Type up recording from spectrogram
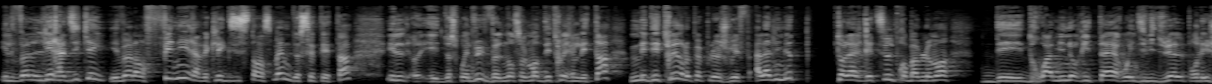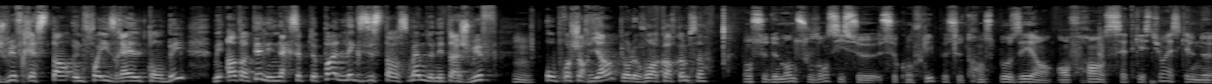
Ils veulent l'éradiquer. Ils veulent en finir avec l'existence même de cet État. et de ce point de vue, ils veulent non seulement détruire l'État, mais détruire le peuple juif. À la limite, tolérerait-il probablement des droits minoritaires ou individuels pour les Juifs restants une fois Israël tombé, mais en tant que tel, il n'accepte pas l'existence même d'un État juif hmm. au Proche-Orient, puis on le voit encore comme ça. On se demande souvent si ce, conflit peut se transposer en, France. Cette question, est-ce qu'elle ne,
